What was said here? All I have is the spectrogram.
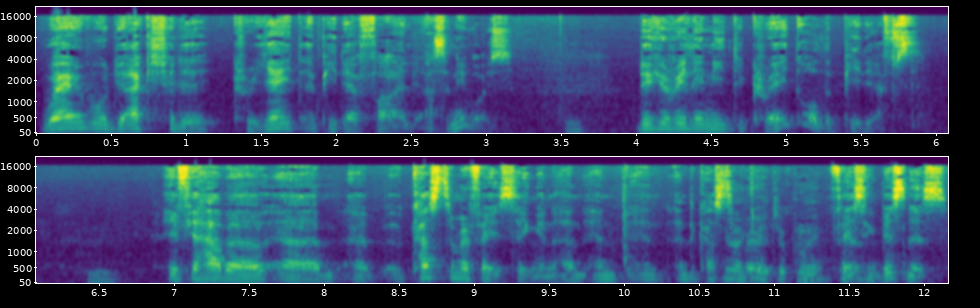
where would you actually create a PDF file as an invoice? Do you really need to create all the PDFs? If you have a, um, a, a customer facing and, and, and, and the customer get your point, facing business,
